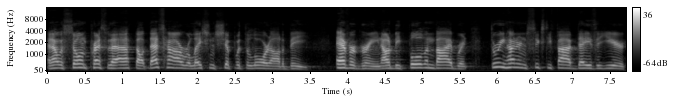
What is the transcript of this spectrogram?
And I was so impressed with that. I thought that's how our relationship with the Lord ought to be evergreen, ought to be full and vibrant, 365 days a year,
